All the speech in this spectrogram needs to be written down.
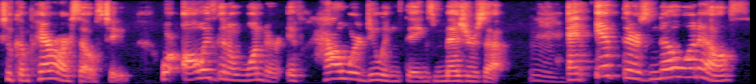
to compare ourselves to, we're always going to wonder if how we're doing things measures up. Mm. And if there's no one else,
